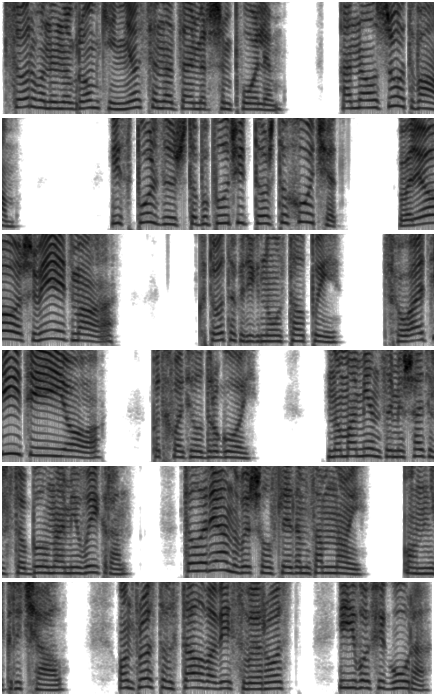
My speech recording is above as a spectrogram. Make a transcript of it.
сорванный, но громкий, несся над замершим полем. «Она лжет вам! Использует, чтобы получить то, что хочет!» «Врешь, ведьма!» Кто-то крикнул из толпы. «Схватите ее!» — подхватил другой. Но момент замешательства был нами выигран. Талариан вышел следом за мной. Он не кричал. Он просто встал во весь свой рост, и его фигура,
